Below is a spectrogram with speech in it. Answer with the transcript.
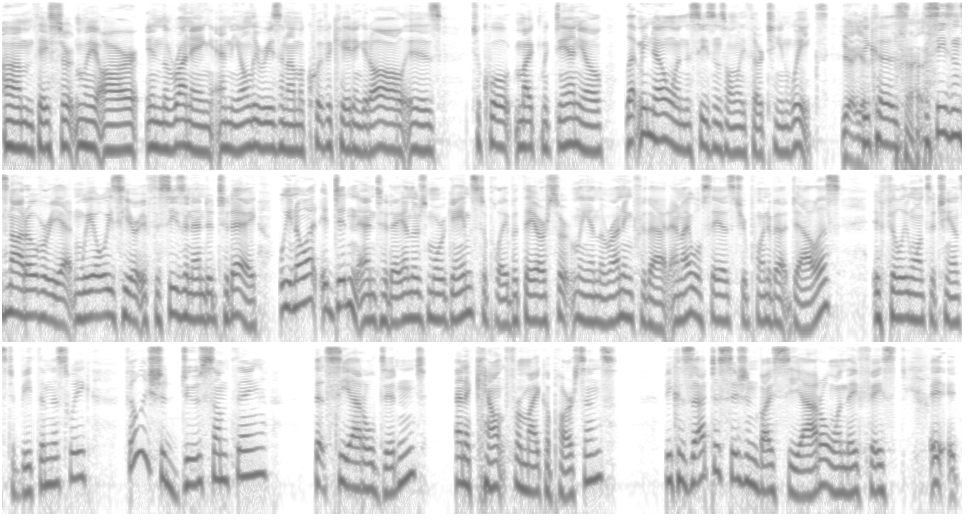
Um, they certainly are in the running. And the only reason I'm equivocating at all is to quote Mike McDaniel, let me know when the season's only 13 weeks. Yeah, yeah. Because the season's not over yet. And we always hear if the season ended today. Well, you know what? It didn't end today, and there's more games to play, but they are certainly in the running for that. And I will say, as to your point about Dallas, if Philly wants a chance to beat them this week, Philly should do something that Seattle didn't and account for Micah Parsons. Because that decision by Seattle when they faced it, it,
